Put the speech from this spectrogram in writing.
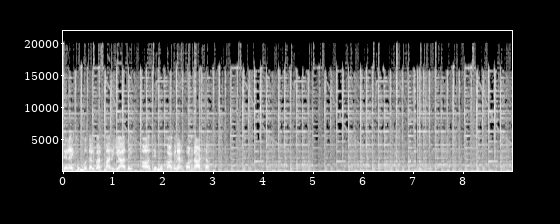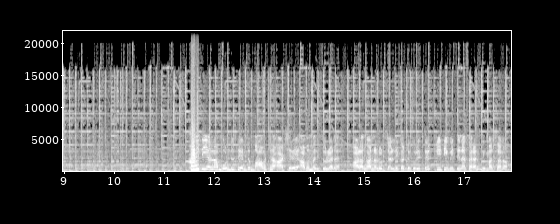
சிலைக்கு முதல்வர் மரியாதை அதிமுகவினர் கொண்டாட்டம். நிதியெல்லாம் ஒன்று சேர்ந்து மாவட்ட ஆட்சியரை அவமதித்துள்ளனர். ஆலங்காநல்லூர் ஜல்லிக்கட்டு குறித்து டிடிவி தினகரன் விமர்சனம்.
